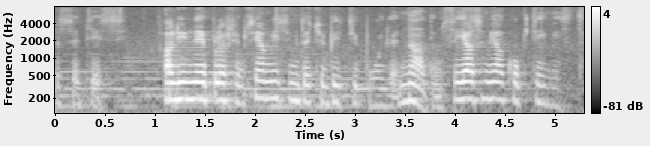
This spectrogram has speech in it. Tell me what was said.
da se desi. Ali ne plašim se, ja mislim da će biti bolje. Nadam se, ja sam jako optimista.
